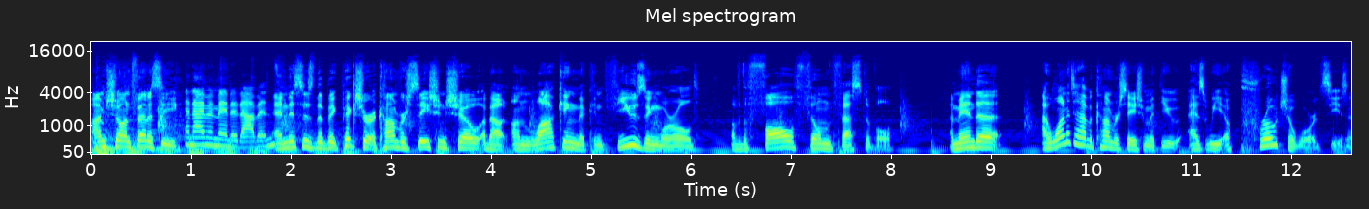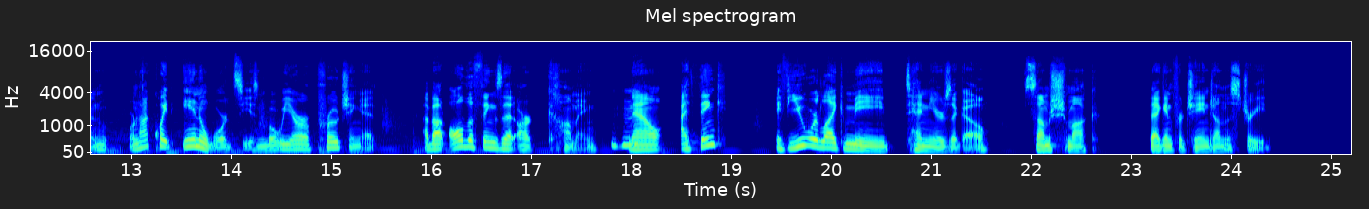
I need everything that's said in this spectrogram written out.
I'm Sean Fennessey. And I'm Amanda Dobbins. And this is The Big Picture, a conversation show about unlocking the confusing world of the Fall Film Festival. Amanda, I wanted to have a conversation with you as we approach award season. We're not quite in award season, but we are approaching it about all the things that are coming. Mm-hmm. Now, I think if you were like me 10 years ago, some schmuck begging for change on the street,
